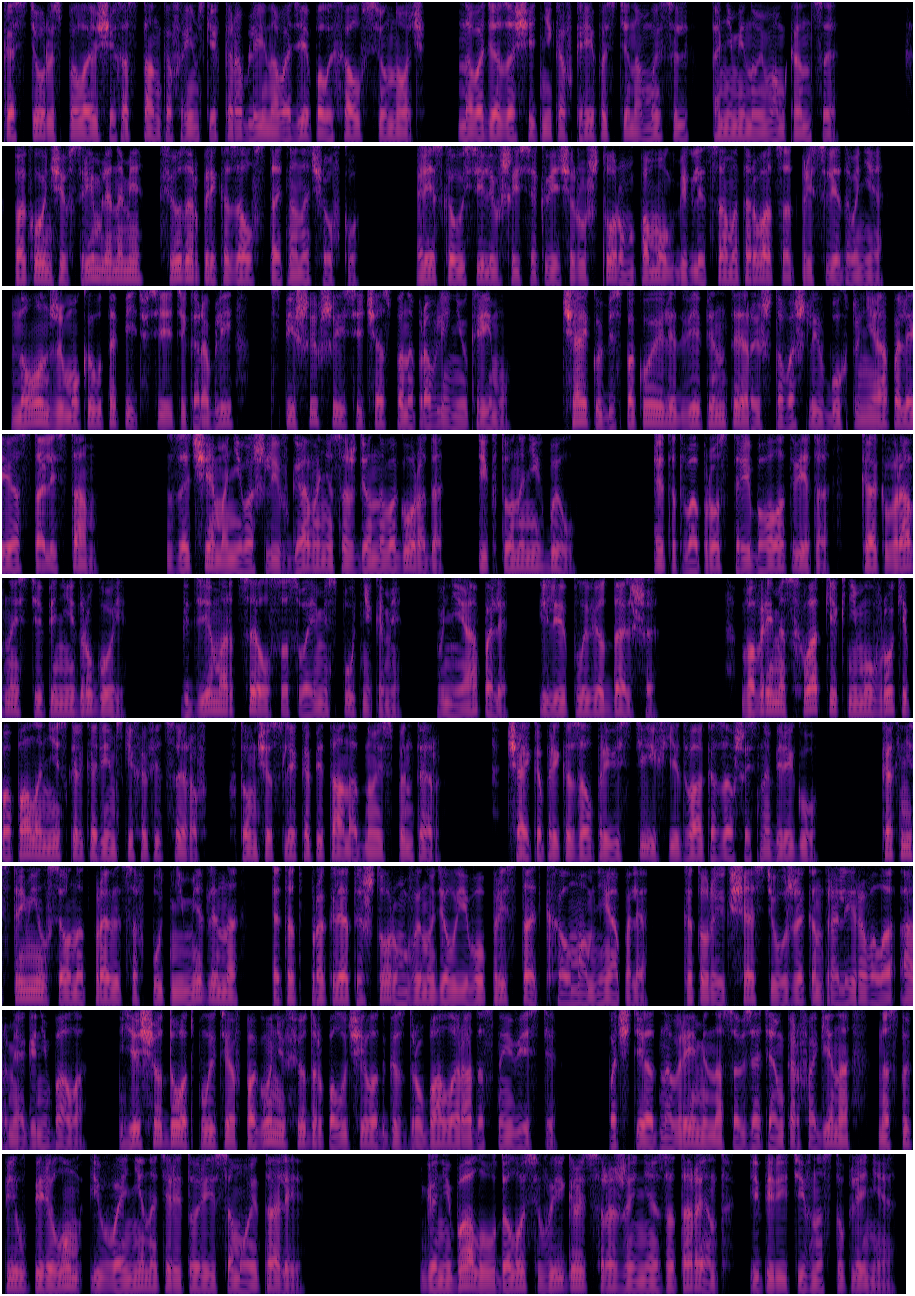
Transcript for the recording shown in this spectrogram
Костер из пылающих останков римских кораблей на воде полыхал всю ночь, наводя защитников крепости на мысль о неминуемом конце. Покончив с римлянами, Федор приказал встать на ночевку. Резко усилившийся к вечеру шторм помог беглецам оторваться от преследования, но он же мог и утопить все эти корабли, спешившие сейчас по направлению к Риму. Чайку беспокоили две пентеры, что вошли в бухту Неаполя и остались там. Зачем они вошли в гавань осажденного города, и кто на них был? Этот вопрос требовал ответа, как в равной степени и другой. Где Марцел со своими спутниками? В Неаполе или плывет дальше? Во время схватки к нему в руки попало несколько римских офицеров, в том числе капитан одной из пентер. Чайка приказал привести их, едва оказавшись на берегу. Как ни стремился он отправиться в путь немедленно, этот проклятый шторм вынудил его пристать к холмам Неаполя, которые, к счастью, уже контролировала армия Ганнибала. Еще до отплытия в погоню Федор получил от Газдрубала радостные вести. Почти одновременно со взятием Карфагена наступил перелом и в войне на территории самой Италии. Ганнибалу удалось выиграть сражение за Торрент и перейти в наступление.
